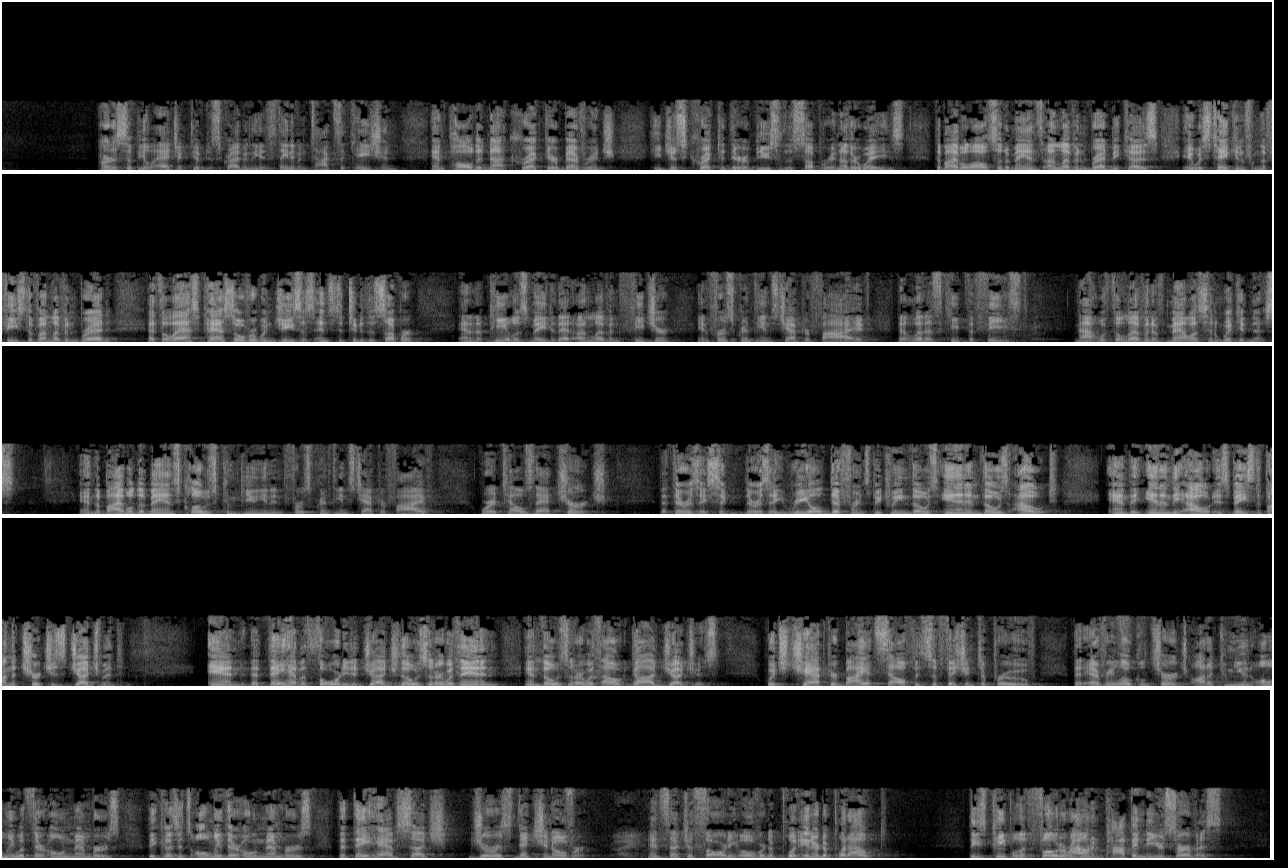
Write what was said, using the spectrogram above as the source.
participial adjective describing the state of intoxication, and Paul did not correct their beverage. He just corrected their abuse of the supper in other ways. The Bible also demands unleavened bread because it was taken from the feast of unleavened bread at the last Passover when Jesus instituted the supper, and an appeal is made to that unleavened feature in 1 Corinthians chapter 5 that let us keep the feast, not with the leaven of malice and wickedness. And the Bible demands closed communion in 1 Corinthians chapter 5 where it tells that church that there is a, there is a real difference between those in and those out. And the in and the out is based upon the church's judgment. And that they have authority to judge those that are within and those that are without God judges. Which chapter by itself is sufficient to prove that every local church ought to commune only with their own members because it's only their own members that they have such jurisdiction over right. and such authority over to put in or to put out. These people that float around and pop into your service,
